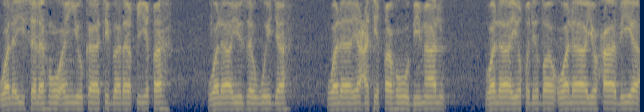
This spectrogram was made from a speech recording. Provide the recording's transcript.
وليس له أن يكاتب رقيقه ولا يزوجه ولا يعتقه بمال ولا يقرض ولا يحابي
